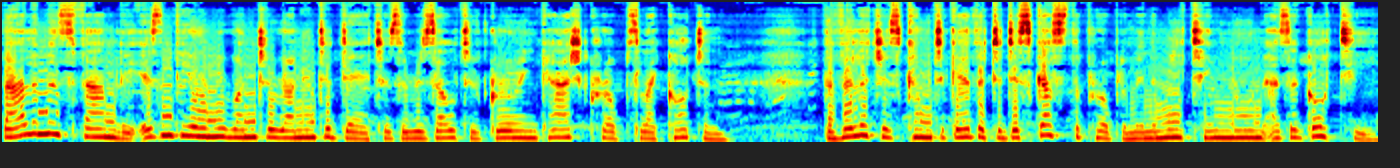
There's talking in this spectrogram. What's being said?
Balama's family isn't the only one to run into debt as a result of growing cash crops like cotton. The villagers come together to discuss the problem in a meeting known as a goti.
